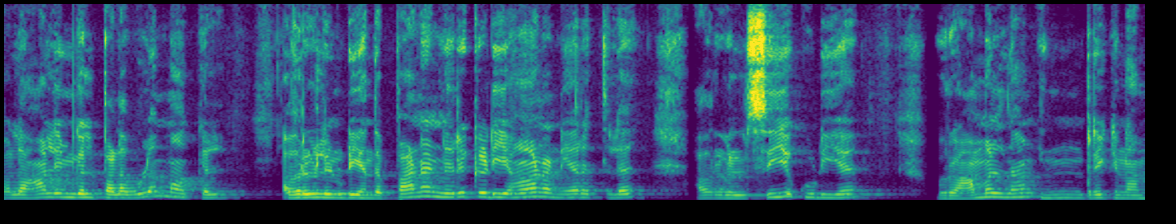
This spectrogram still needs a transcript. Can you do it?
பல ஆலிம்கள் பல உலமாக்கள் அவர்களினுடைய அந்த பண நெருக்கடியான நேரத்தில் அவர்கள் செய்யக்கூடிய ஒரு அமல் தான் இன்றைக்கு நாம்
